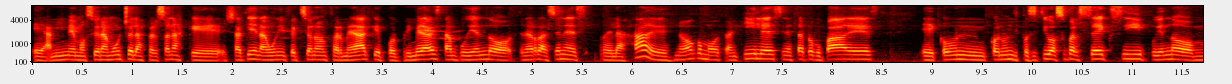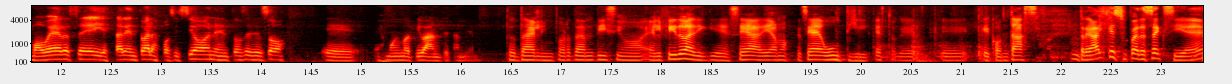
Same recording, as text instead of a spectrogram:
eh, a mí me emociona mucho las personas que ya tienen alguna infección o enfermedad que por primera vez están pudiendo tener relaciones relajadas, ¿no? Como tranquiles, sin estar preocupadas, eh, con, un, con un dispositivo súper sexy, pudiendo moverse y estar en todas las posiciones. Entonces eso eh, es muy motivante también. Total, importantísimo. El feedback y que sea, digamos, que sea útil esto que, que- que contás. Real que es súper sexy, ¿eh?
